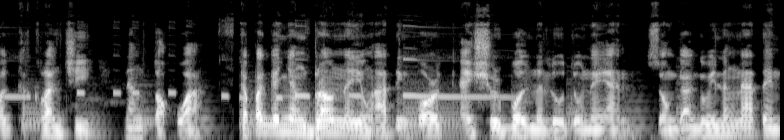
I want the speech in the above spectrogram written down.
pagka-crunchy ng tokwa. Kapag ganyang brown na yung ating pork ay sure ball na luto na yan. So ang gagawin lang natin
